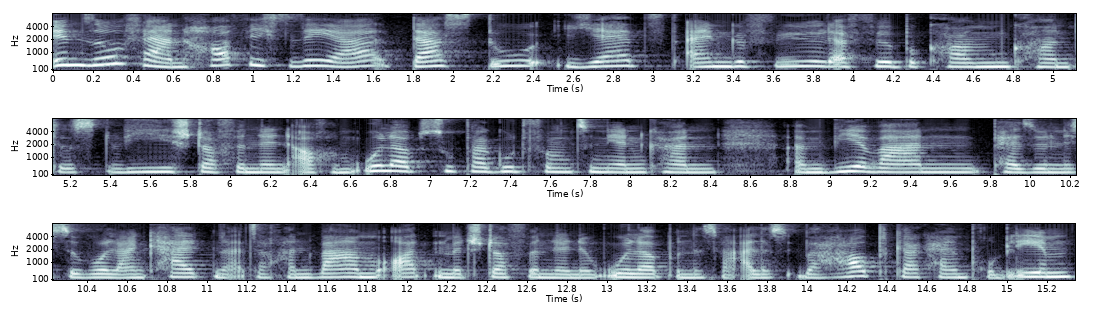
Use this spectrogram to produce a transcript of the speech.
Insofern hoffe ich sehr, dass du jetzt ein Gefühl dafür bekommen konntest, wie Stoffwindeln auch im Urlaub super gut funktionieren können. Ähm, wir waren persönlich sowohl an kalten als auch an warmen Orten mit Stoffwindeln im Urlaub und es war alles überhaupt gar kein Problem.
